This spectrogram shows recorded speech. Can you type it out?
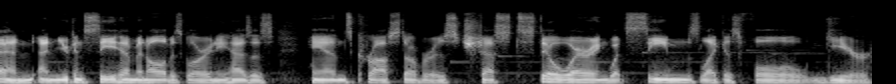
and and you can see him in all of his glory, and he has his hands crossed over his chest, still wearing what seems like his full gear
